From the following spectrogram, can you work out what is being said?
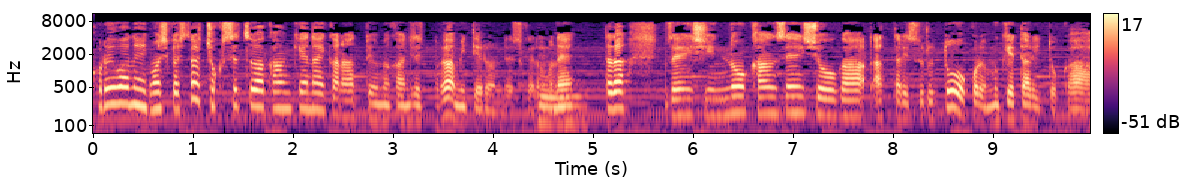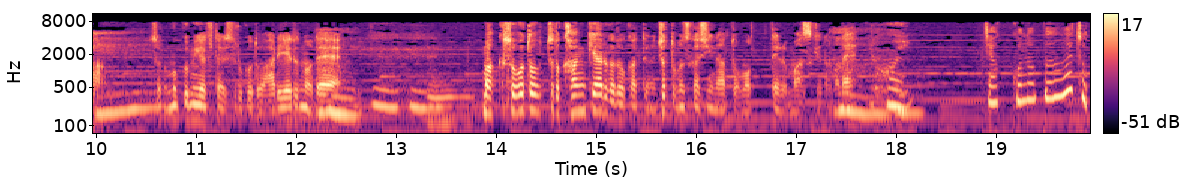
これはね、もしかしたら直接は関係ないかなっていうような感じで、これは見てるんですけどもね。ただ、全身の感染症があったりすると、これ向けたりとか、そのむくみが来たりすることはあり得るので。まあ、そことちょっと関係あるかどうかっていうのはちょっと難しいなと思ってますけどもね。はいじゃあこの分はちょっ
